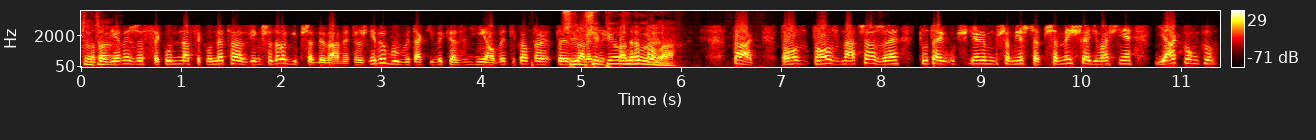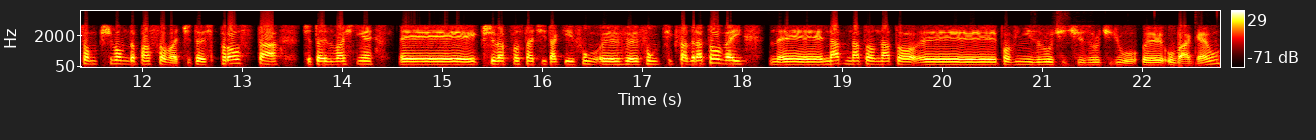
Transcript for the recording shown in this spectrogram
to, no to, to wiemy, że z sekundy na sekundę coraz większe drogi przebywamy. To już nie byłby taki wykres liniowy, tylko to, to jest zależność kwadratowa. Tak, to, to oznacza, że tutaj uczniowie muszą jeszcze przemyśleć właśnie, jaką tą krzywą dopasować. Czy to jest prosta, czy to jest właśnie yy, krzywa w postaci takiej fun yy, funkcji kwadratowej. Yy, na, na, to, na to powinni zwrócić, zwrócić u, uwagę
